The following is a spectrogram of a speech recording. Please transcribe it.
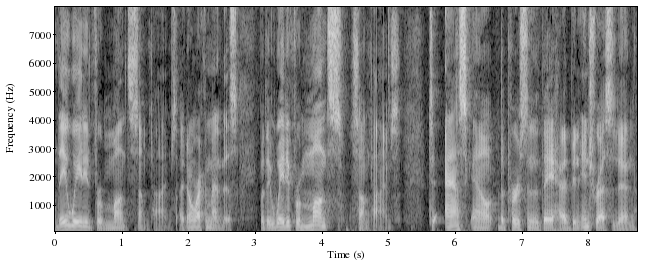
They waited for months sometimes. I don't recommend this, but they waited for months sometimes to ask out the person that they had been interested in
